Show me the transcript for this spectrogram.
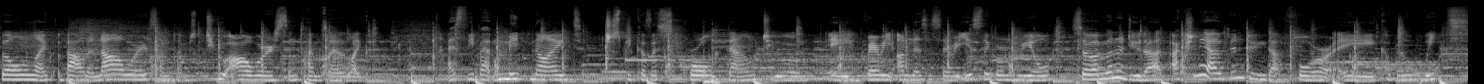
phone like about an hour sometimes two hours sometimes i like I sleep at midnight just because I scrolled down to um, a very unnecessary Instagram reel. So I'm gonna do that. Actually, I've been doing that for a couple of weeks.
